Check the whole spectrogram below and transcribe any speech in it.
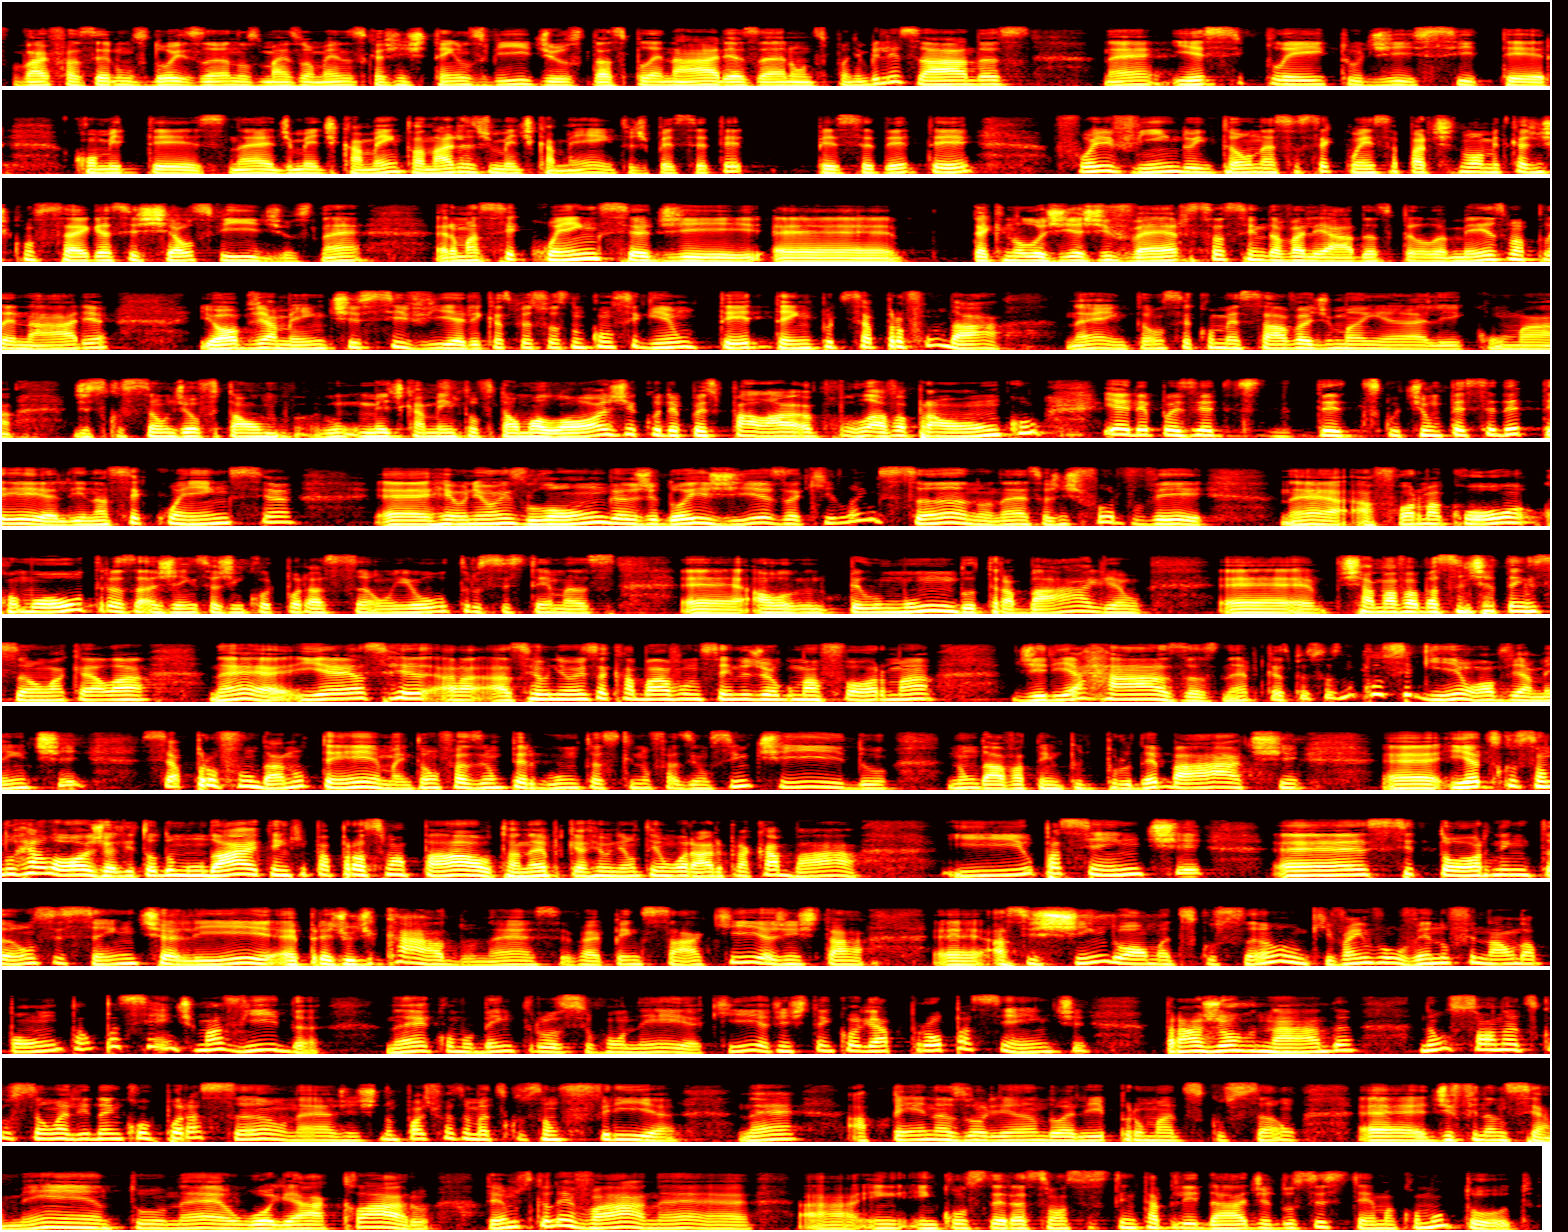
vai fazer uns dois anos, mais ou menos, que a gente tem os vídeos das plenárias eram disponibilizadas, né? E esse pleito de se ter comitês né, de medicamento, análise de medicamento, de PCT, PCDT foi vindo então nessa sequência a partir do momento que a gente consegue assistir aos vídeos, né? Era uma sequência de é, tecnologias diversas sendo avaliadas pela mesma plenária e obviamente se via ali que as pessoas não conseguiam ter tempo de se aprofundar, né? Então você começava de manhã ali com uma discussão de oftalm... um medicamento oftalmológico, depois pulava para onco e aí depois ia discutir um PCDT ali na sequência é, reuniões longas de dois dias, aquilo é insano, né? Se a gente for ver né, a forma co como outras agências de incorporação e outros sistemas é, ao, pelo mundo trabalham, é, chamava bastante atenção aquela, né? E as, re, as reuniões acabavam sendo de alguma forma, diria, rasas, né? Porque as pessoas não conseguiam, obviamente, se aprofundar no tema, então faziam perguntas que não faziam sentido, não dava tempo para o debate, é, e a discussão do relógio ali todo mundo, ah, tem que ir para a próxima pauta, né? Porque a reunião tem um horário para acabar e o paciente é, se torna, então, se sente ali é, prejudicado. Né? Você vai pensar que a gente está é, assistindo a uma discussão que vai envolver no final da ponta um paciente, uma vida. Né? Como bem trouxe o Roney aqui, a gente tem que olhar para o paciente, para a jornada, não só na discussão ali da incorporação. Né? A gente não pode fazer uma discussão fria, né? apenas olhando ali para uma discussão é, de financiamento, né? o olhar, claro, temos que levar né, a, em, em consideração a sustentabilidade do sistema como um todo.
